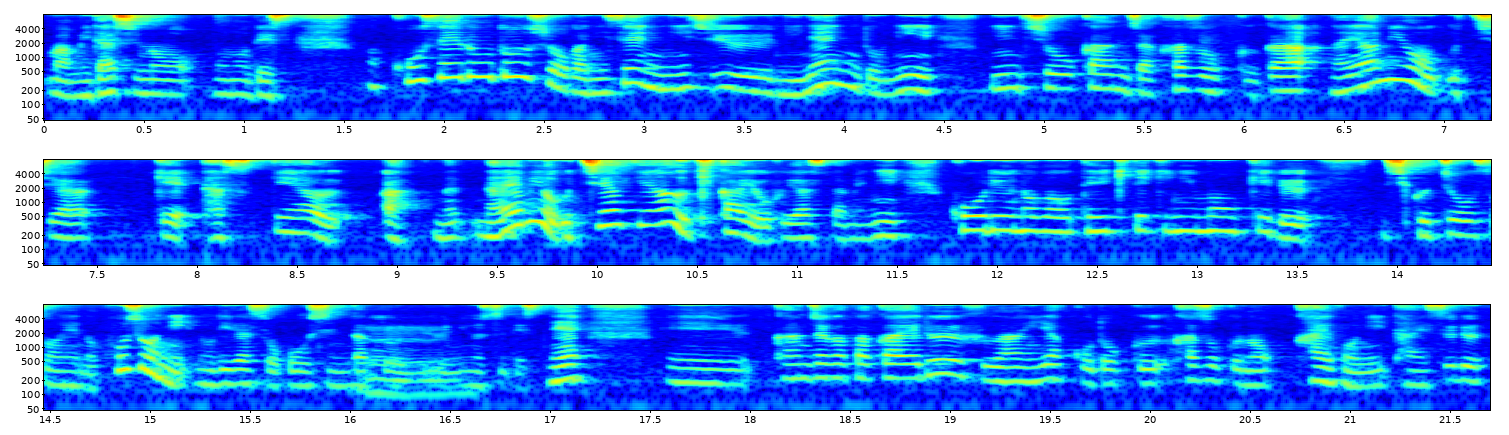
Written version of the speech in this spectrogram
まあ、見出しのものです。まあ厚生労働省が2022年度に認知症患者家族が悩みを打ち明け、助け合う、あ、悩みを打ち明け合う機会を増やすために、交流の場を定期的に設ける市区町村への補助に乗り出す方針だというニュースですね。えー患者が抱える不安や孤独、家族の介護に対する、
